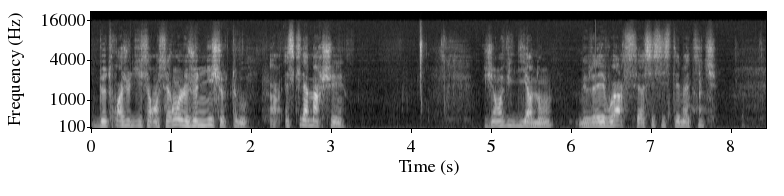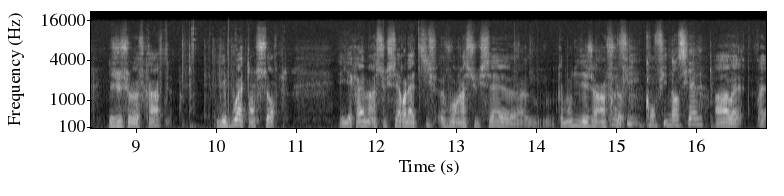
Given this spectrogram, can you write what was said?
deux, trois jeux différents. C'est vraiment le jeu de niche. Alors, est-ce qu'il a marché? J'ai envie de dire non. Mais vous allez voir, c'est assez systématique. Les jeux sur Lovecraft. Les boîtes en sortent. Et il y a quand même un succès relatif, voire un succès, euh, comme on dit déjà, un flop. Confi- confidentiel? Ah ouais, ouais.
